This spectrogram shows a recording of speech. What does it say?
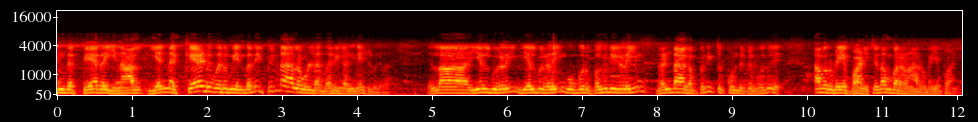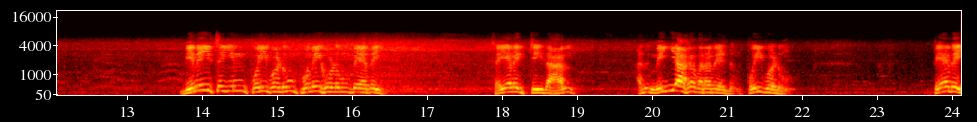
இந்த பேதையினால் என்ன கேடு வரும் என்பதை பின்னால் உள்ள வரிகளிலே சொல்கிறார் எல்லா இயல்புகளையும் இயல்புகளையும் ஒவ்வொரு பகுதிகளையும் ரெண்டாக பிரித்து கொண்டு செல்வது அவருடைய பாணி சிதம்பரனாருடைய பாணி. வினை செய்யின் பொய்படும் புனைகொடும் பேதை. செயலை செய்தால் அது மெய்யாக வர வேண்டும் பொய்படும். பேதை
